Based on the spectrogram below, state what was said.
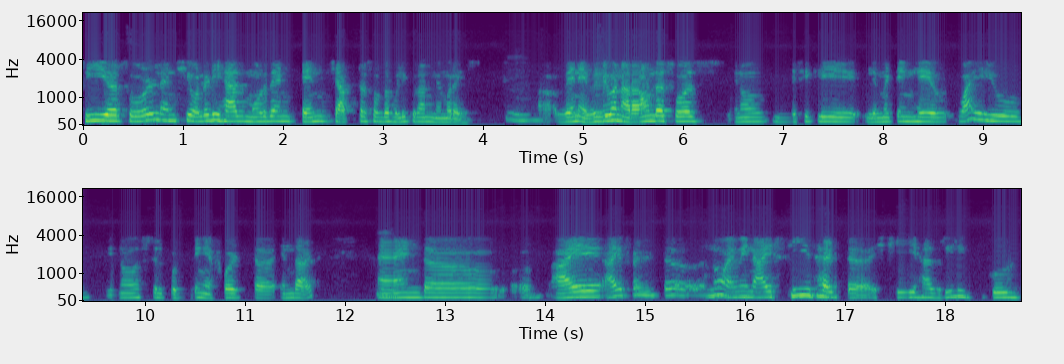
three years old and she already has more than 10 chapters of the Holy Quran memorized. Mm. Uh, when everyone around us was, you know, basically limiting, hey, why are you, you know, still putting effort uh, in that? Mm. And uh, I, I felt, uh, no, I mean, I see that uh, she has really good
